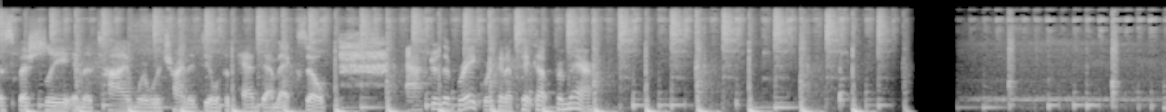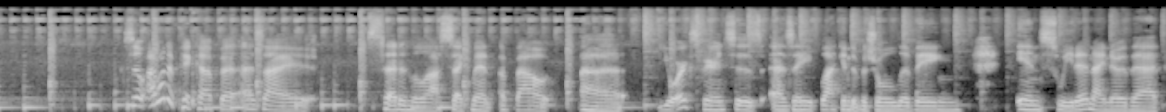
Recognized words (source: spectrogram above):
especially in a time where we're trying to deal with a pandemic. So, after the break, we're going to pick up from there. So I want to pick up, uh, as I said in the last segment, about uh, your experiences as a Black individual living in Sweden. I know that,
